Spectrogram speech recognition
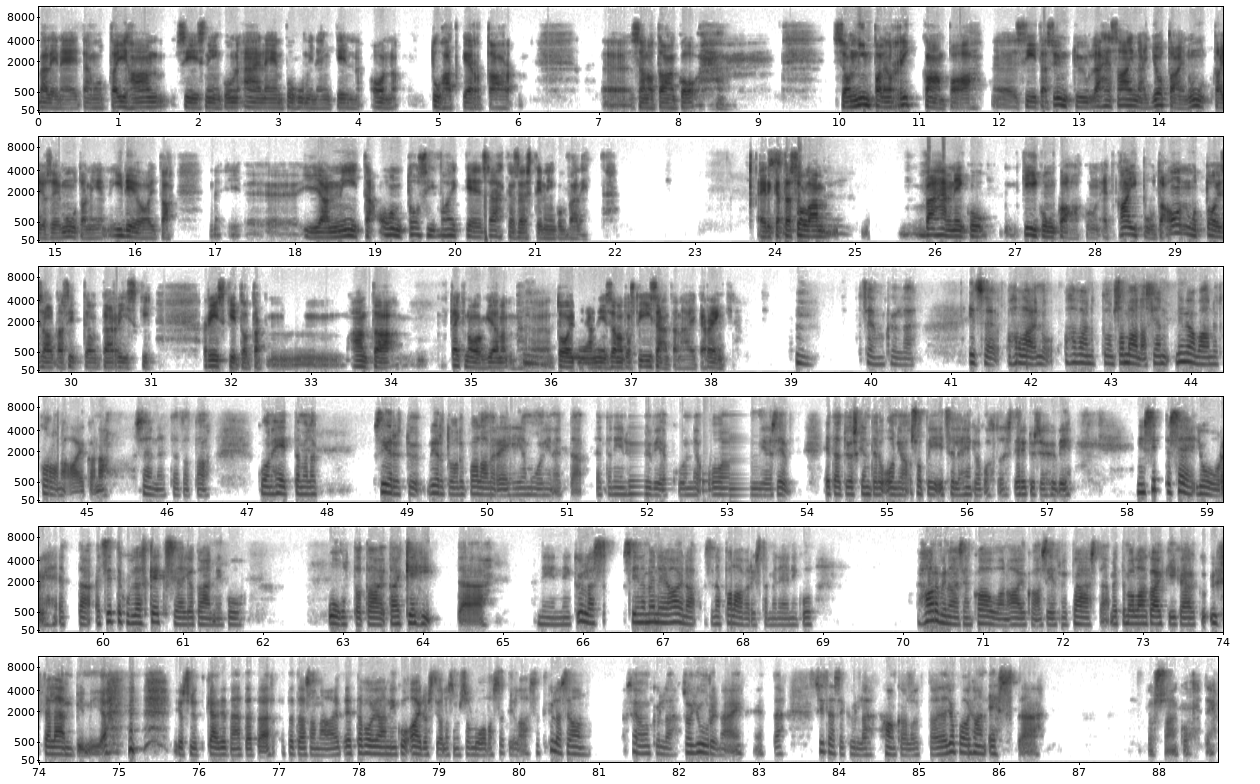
välineitä, mutta ihan siis niin kuin ääneen puhuminenkin on tuhat kertaa, ö, sanotaanko, se on niin paljon rikkaampaa, siitä syntyy lähes aina jotain uutta, jos ei muuta, niin ideoita, ja niitä on tosi vaikea sähköisesti niin kuin välittää. Eli tässä ollaan vähän niin kuin kiikun kaakun, että kaipuuta on, mutta toisaalta sitten on tämä riski, riski tota, mm, antaa teknologian mm. toimia niin sanotusti isäntänä eikä renkinä. Mm. Se on kyllä itse havainnut, havainnut tuon saman asian nimenomaan nyt korona-aikana, sen, että tota, kun on heittämällä siirrytty virtuaalipalavereihin ja muihin, että, että niin hyviä kuin ne on, ja se etätyöskentely on ja sopii itselle henkilökohtaisesti erityisen hyvin, niin sitten se juuri, että, että sitten kun pitäisi keksiä jotain niin kuin uutta tai, tai kehittää, niin, niin kyllä siinä menee aina, siinä palaverista menee niin kuin harvinaisen kauan aikaa siihen, että me päästään, että me ollaan kaikki ikään kuin yhtä lämpimiä, jos nyt käytetään tätä, tätä sanaa, että, että voidaan niin kuin aidosti olla semmoisessa luovassa tilassa. Että kyllä se on, se on kyllä, se on juuri näin, että sitä se kyllä hankaloittaa ja jopa ihan estää jossain kohti.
